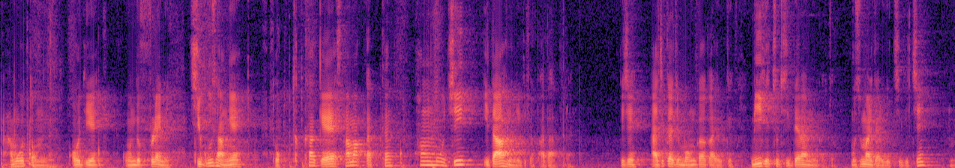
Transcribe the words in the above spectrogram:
아무것도 없는 어디에 on the planet 지구상에 독특하게 사막 같은 황무지이다 하는 얘기죠 바다들은 이제 아직까지 뭔가가 이렇게 미개척지대라는 거죠. 무슨 말인지 알겠지 그치? 음.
